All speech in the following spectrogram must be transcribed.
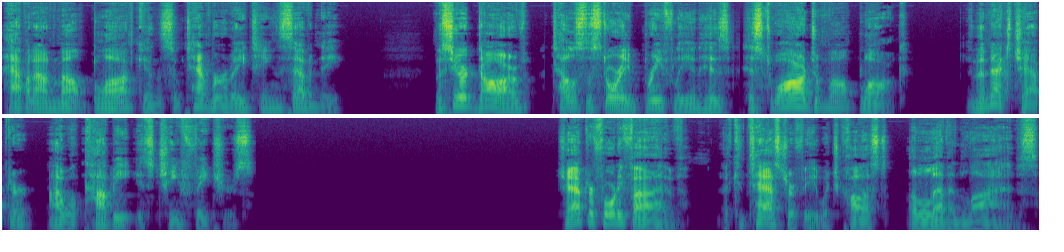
happened on Mount Blanc in September of 1870. Monsieur D'Arve tells the story briefly in his Histoire du Mont Blanc. In the next chapter, I will copy its chief features. Chapter 45 A Catastrophe Which Cost 11 Lives.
